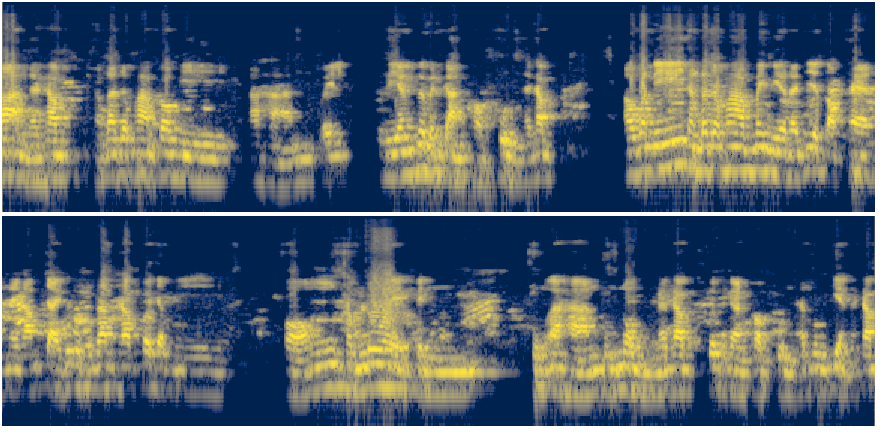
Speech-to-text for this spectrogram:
บ้านนะครับทางด้านเจ้าภาพก็มีอาหารไว้เลี้ยงเพื่อเป็นการขอบคุณนะครับ เอาวันนี้ทางด้านเจ้าภาพไม่มีอะไรที่จะตอบแทนในน้ำใจทุกคนทุกท่านครับ ก็จะมีของชำร่วยเป็นถุงอาหารถุงนมนะครับ เพื่อเป็นการขอบคุณท่านผู้เกียรตินะครับ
